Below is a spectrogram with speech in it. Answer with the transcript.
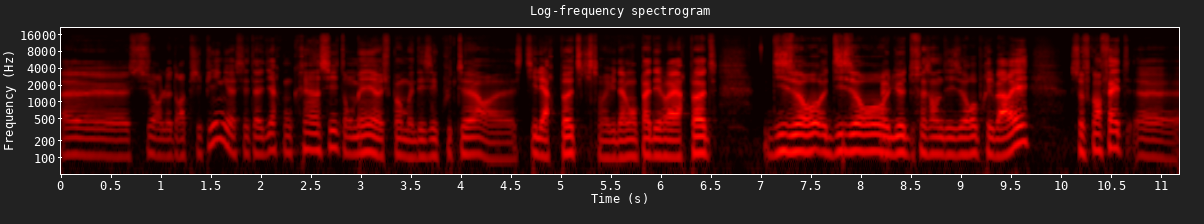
Sur le dropshipping, c'est-à-dire qu'on crée un site, on met, je sais pas moi, des écouteurs style AirPods qui sont évidemment pas des vrais AirPods, 10 euros, 10 euros au lieu de 70 euros prix barré. Sauf qu'en fait, euh,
